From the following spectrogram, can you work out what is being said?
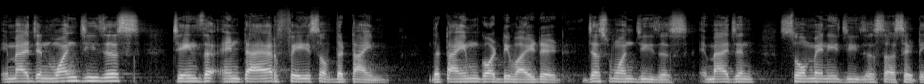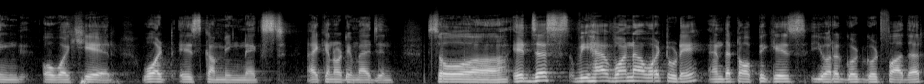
imagine one jesus changed the entire face of the time. The time got divided. Just one Jesus. Imagine so many Jesus are sitting over here. What is coming next? I cannot imagine. So uh, it just we have one hour today, and the topic is you are a good, good father.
